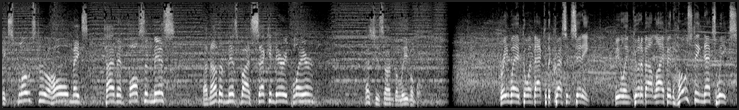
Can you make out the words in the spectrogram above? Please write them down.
explodes through a hole, makes Tyvan Folsom miss. Another miss by secondary player. That's just unbelievable. Green Wave going back to the Crescent City, feeling good about life and hosting next week's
